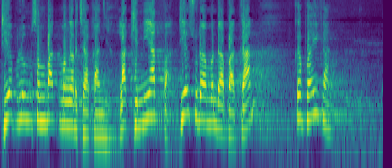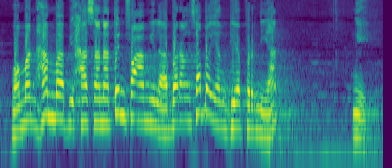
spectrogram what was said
dia belum sempat mengerjakannya. Lagi niat Pak dia sudah mendapatkan kebaikan. Waman hamma bihasanatin fa'amila barang siapa yang dia berniat nih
